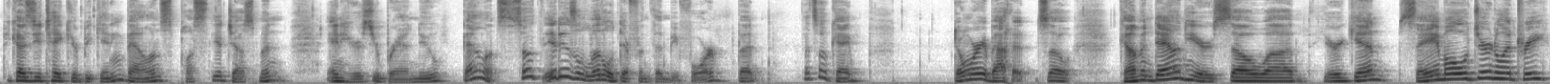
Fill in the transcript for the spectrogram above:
because you take your beginning balance plus the adjustment, and here's your brand new balance. So it is a little different than before, but that's okay. Don't worry about it. So coming down here. So uh, here again, same old journal entry,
